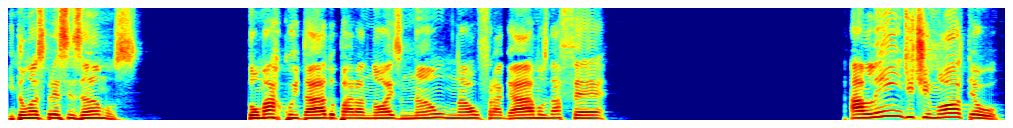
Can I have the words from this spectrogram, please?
Então nós precisamos tomar cuidado para nós não naufragarmos na fé. Além de Timóteo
